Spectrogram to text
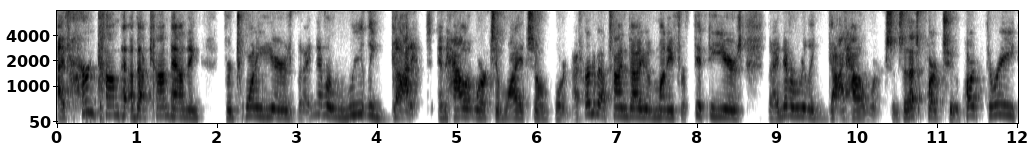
I've heard comp- about compounding for 20 years, but I never really got it and how it works and why it's so important. I've heard about time value of money for 50 years, but I never really got how it works. And so that's part two. Part three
